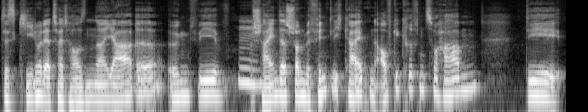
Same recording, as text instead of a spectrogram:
das Kino der 2000er Jahre irgendwie scheint das schon Befindlichkeiten aufgegriffen zu haben, die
